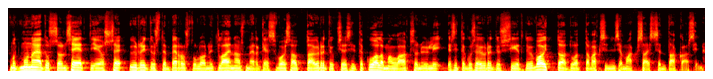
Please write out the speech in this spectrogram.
mutta mun ajatus on se, että jos se yritysten perustulo nyt lainausmerkeissä voisi auttaa yrityksiä siitä kuolemanlaakson yli, ja sitten kun se yritys siirtyy voittoa tuottavaksi, niin se maksaisi sen takaisin.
